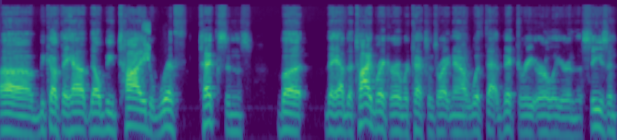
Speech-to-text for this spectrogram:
uh, because they have they'll be tied with Texans, but they have the tiebreaker over Texans right now with that victory earlier in the season.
